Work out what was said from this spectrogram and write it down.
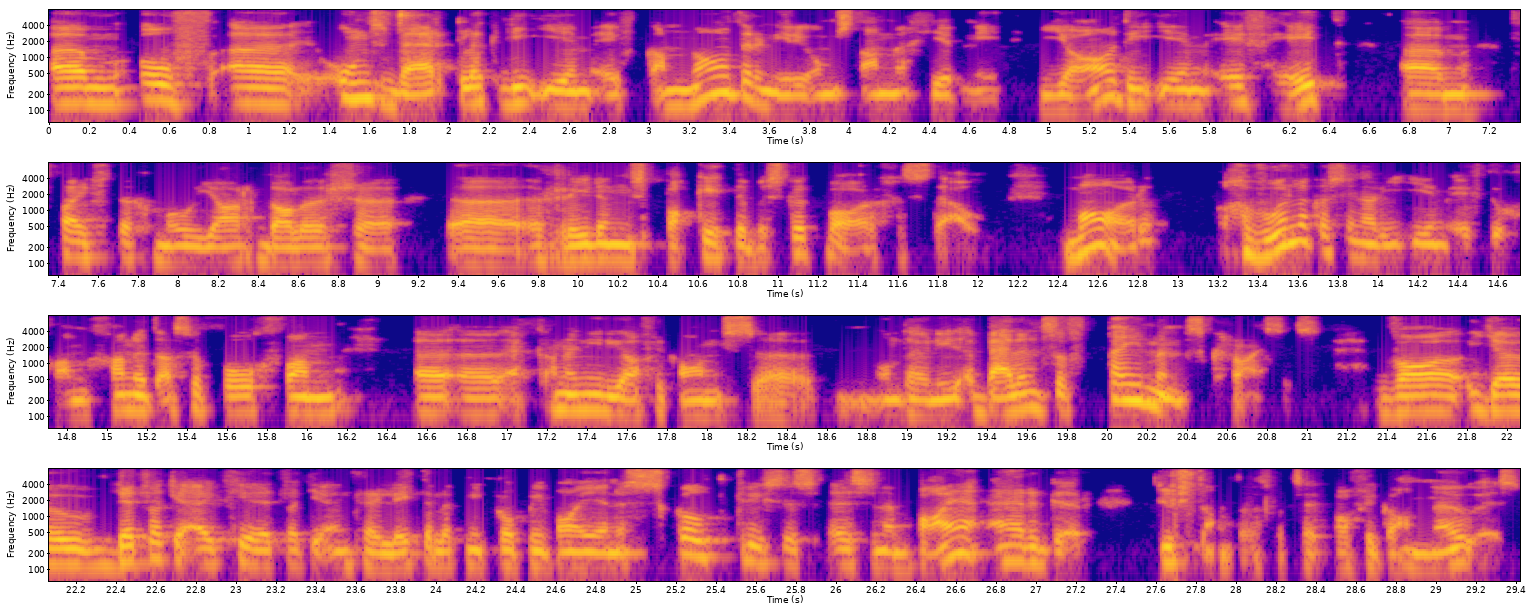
um of uh ons werklik die EMF kan nader in hierdie omstandighede nie. Ja, die EMF het um 50 miljard dollar se uh reddingspakkette beskikbaar gestel. Maar gewoonlik as jy na die EMF toe gaan, gaan dit as gevolg van 'n uh, uh, ek kan nou nie die Afrikaans uh, onthou nie, 'n balance of payments crisis waar jou dit wat jy uitgee, dit wat jy inkry letterlik nie klop nie, baie in 'n skuldkrisis is en 'n baie erger toestand as wat Suid-Afrika nou is.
